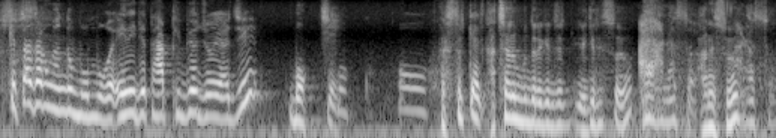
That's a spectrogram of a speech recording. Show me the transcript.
이렇게 짜장면도 못 먹어. 애들이 다 비벼줘야지 먹지. 어, 스태프 같이 하는 분들에게 이제 얘기를 했어요? 아예 안 했어요. 안 했어요? 안 했어요.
